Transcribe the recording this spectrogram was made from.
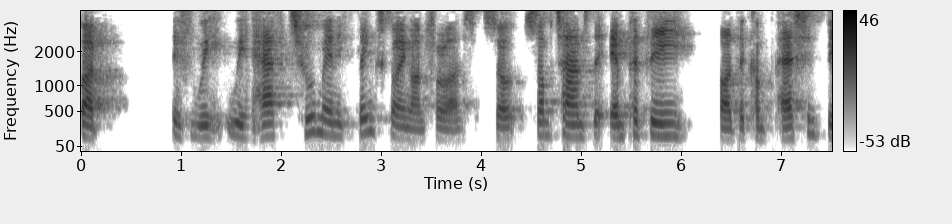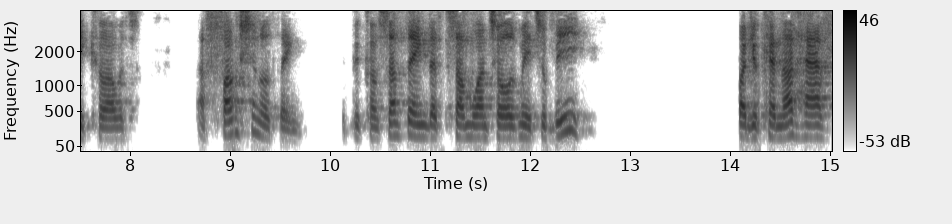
But if we we have too many things going on for us so sometimes the empathy or the compassion becomes a functional thing it becomes something that someone told me to be but you cannot have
